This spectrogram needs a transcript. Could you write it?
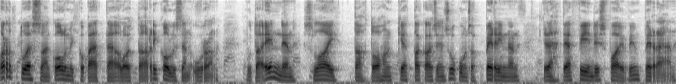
Varttuessaan kolmikko päättää aloittaa rikollisen uran, mutta ennen Sly tahtoo hankkia takaisin sukunsa perinnön ja lähteä Fiendish Fivein perään,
